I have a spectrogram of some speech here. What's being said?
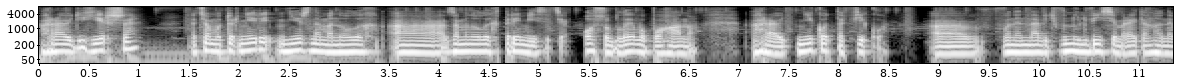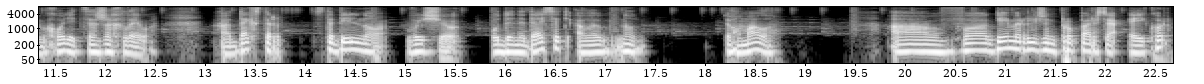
грають гірше на цьому турнірі, ніж на минулих, а, за минулих три місяці. Особливо погано грають Ніко та Фіко. А, вони навіть в 0,8 рейтингу не виходять, це жахливо. А Декстер стабільно вище 1,10, але ну, цього мало. А в Gamer Legion проперся Ейкор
